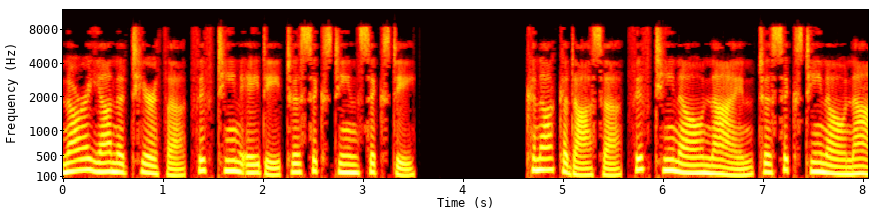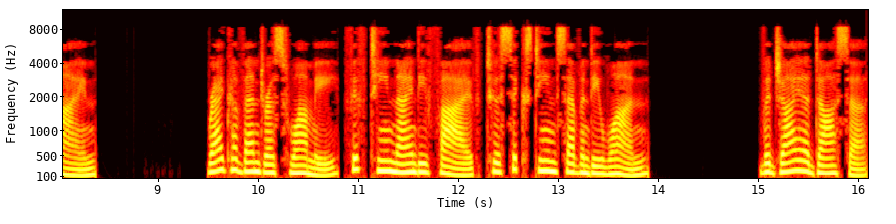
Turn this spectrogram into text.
Narayana Tirtha 1580 to 1660 Kanakadasa 1509 to 1609 Raghavendra Swami 1595 to 1671 Vijaya Dasa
